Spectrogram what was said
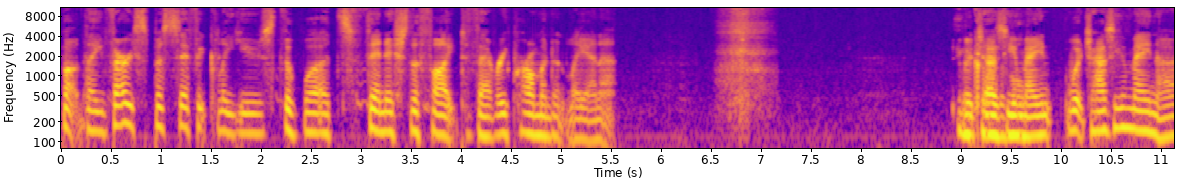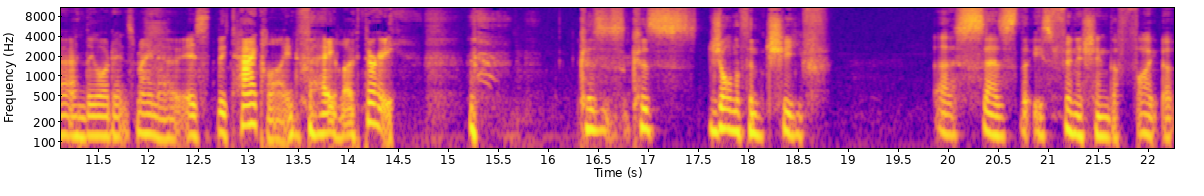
but they very specifically used the words "finish the fight" very prominently in it, which, as you may, which as you may know, and the audience may know, is the tagline for Halo Three. Because cause Jonathan Chief uh, says that he's finishing the fight at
